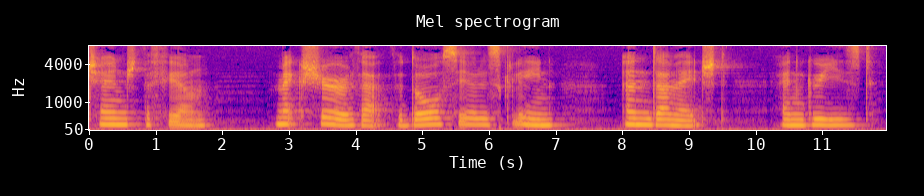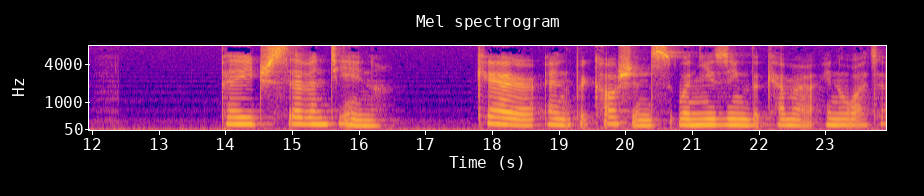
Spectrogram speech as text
change the film, make sure that the door seal is clean, undamaged, and greased. Page 17 care and precautions when using the camera in water.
